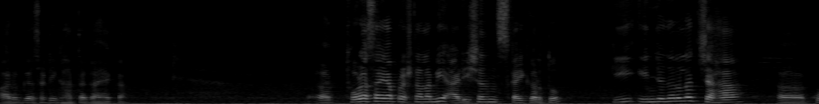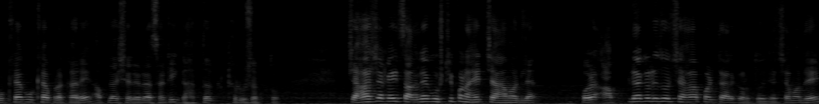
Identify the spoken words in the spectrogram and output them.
आरोग्यासाठी घातक आहे का? थोडासा या प्रश्नाला मी ॲडिशन्स काही करतो की इन जनरलच चहा कुठल्या कुठल्या प्रकारे आपल्या शरीरासाठी घातक ठरू शकतो. चहाच्या काही चांगल्या गोष्टी पण आहेत चहामधल्या पण आपल्याकडे जो चहा आपण तयार करतो ज्याच्यामध्ये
